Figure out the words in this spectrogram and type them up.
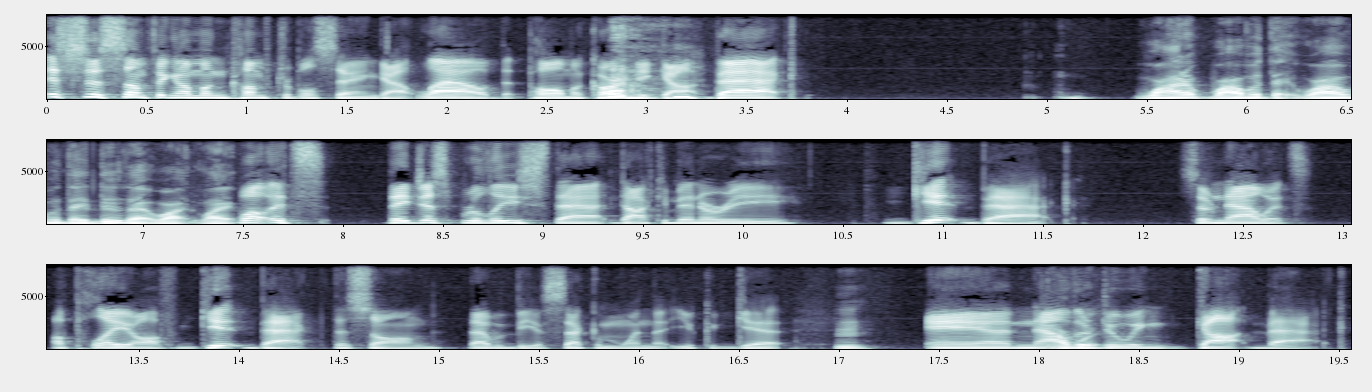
It's just something I'm uncomfortable saying out loud that Paul McCartney got back. Why? Why would they? Why would they do that? Why? Like, Well, it's they just released that documentary Get Back. So now it's a playoff Get Back the song. That would be a second one that you could get. Hmm. And now I they're wouldn't. doing Got Back.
